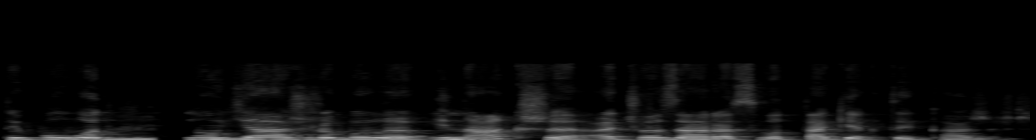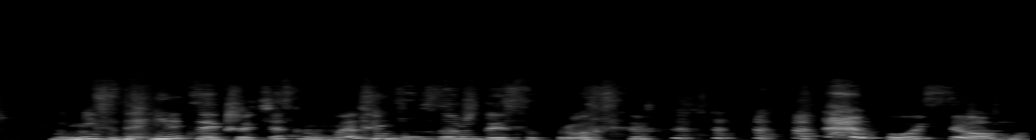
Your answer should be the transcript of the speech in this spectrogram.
Типу, от, ну я ж робила інакше, а чого зараз от так, як ти кажеш? Мені здається, якщо чесно, у мене був завжди супротив у всьому.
